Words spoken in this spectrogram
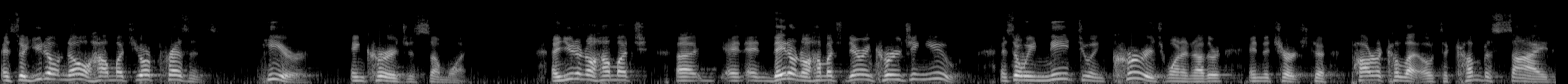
And so you don't know how much your presence here encourages someone. And you don't know how much uh, and, and they don't know how much they're encouraging you. And so we need to encourage one another in the church to parakaleo, to come beside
